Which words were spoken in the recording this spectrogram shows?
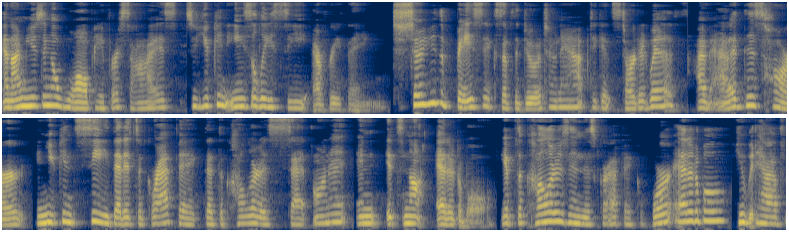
and I'm using a wallpaper size so you can easily see everything. To show you the basics of the Duotone app to get started with, I've added this heart and you can see that it's a graphic that the color is set on it and it's not editable. If the colors in this graphic were editable, you would have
